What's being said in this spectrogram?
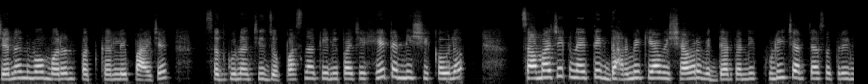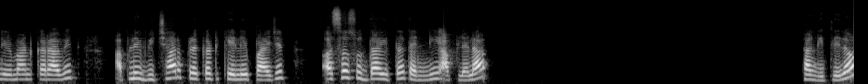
जनन व मरण पत्करले पाहिजेत. सद्गुणांची जोपासना केली पाहिजे हे त्यांनी शिकवलं. सामाजिक नैतिक धार्मिक या विषयावर विद्यार्थ्यांनी खुली चर्चासत्रे निर्माण करावीत. आपले विचार प्रकट केले पाहिजेत असं सुद्धा इथं त्यांनी आपल्याला सांगितलेलं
